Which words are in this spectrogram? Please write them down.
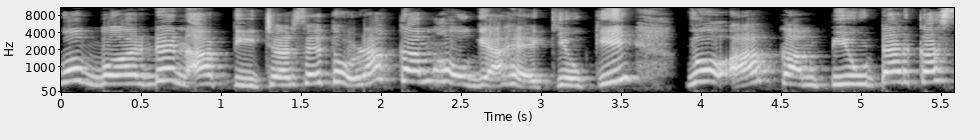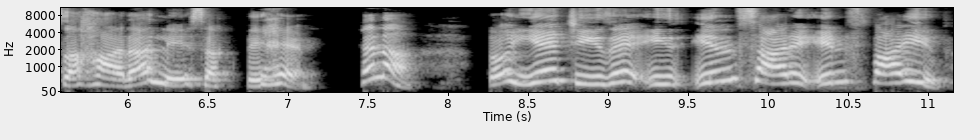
वो बर्डन अब टीचर से थोड़ा कम हो गया है, क्योंकि वो अब कंप्यूटर का सहारा ले सकते हैं, है ना? तो ये चीज़ें इन सारे, इन five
